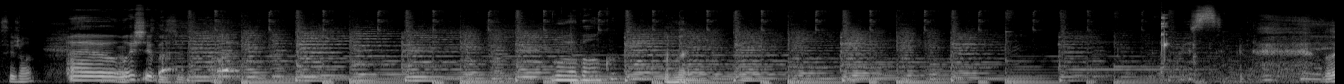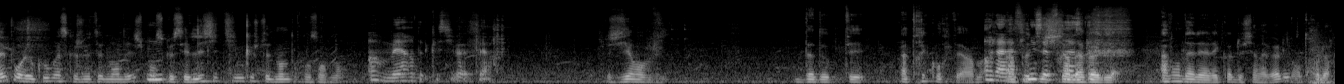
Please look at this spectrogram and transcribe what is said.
C'est genré euh, ouais, je sais pas. Bon, on va boire un coup Ouais. Non, mais pour le coup, moi, ce que je vais te demander, je pense Mm. que c'est légitime que je te demande ton consentement. Oh merde, qu'est-ce que tu vas faire? J'ai envie d'adopter à très court terme Oh là un petit chien d'aveugle. Avant d'aller à l'école de chien d'aveugle, entre leurs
